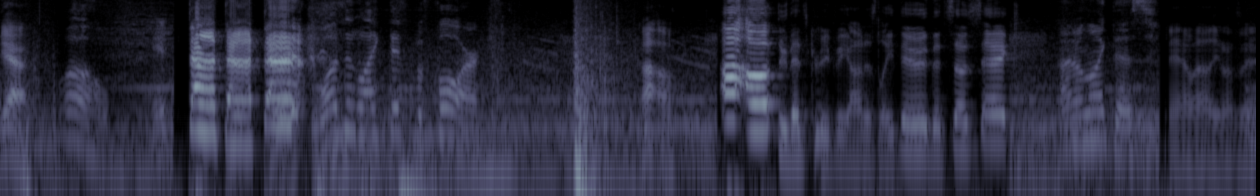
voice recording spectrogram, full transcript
Yeah. Whoa. It Da da da. wasn't like this before. Uh oh. Uh oh, dude, that's creepy. Honestly, dude, that's so sick. I don't like this. Yeah, well, you don't say.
